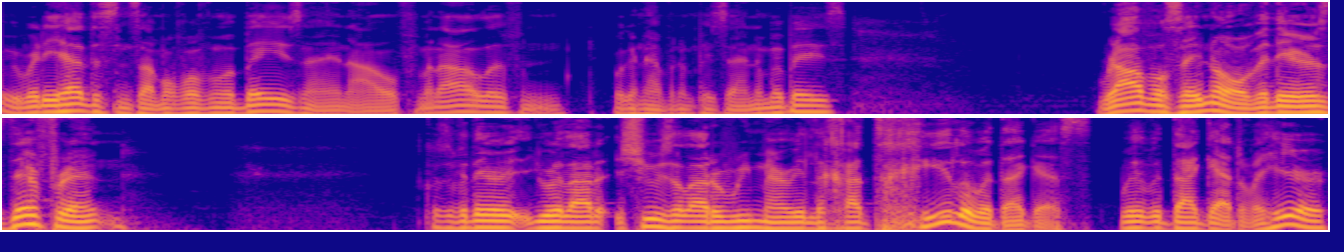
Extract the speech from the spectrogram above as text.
We already had this in Samach Mabeis and Aleph and Aleph, and we're going to have it in Pesach and Mabeis. Rav will say, no, over there is different. Because over there, you're allowed. She was allowed to remarry lechatchila with that guess with, with that get. Over here,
